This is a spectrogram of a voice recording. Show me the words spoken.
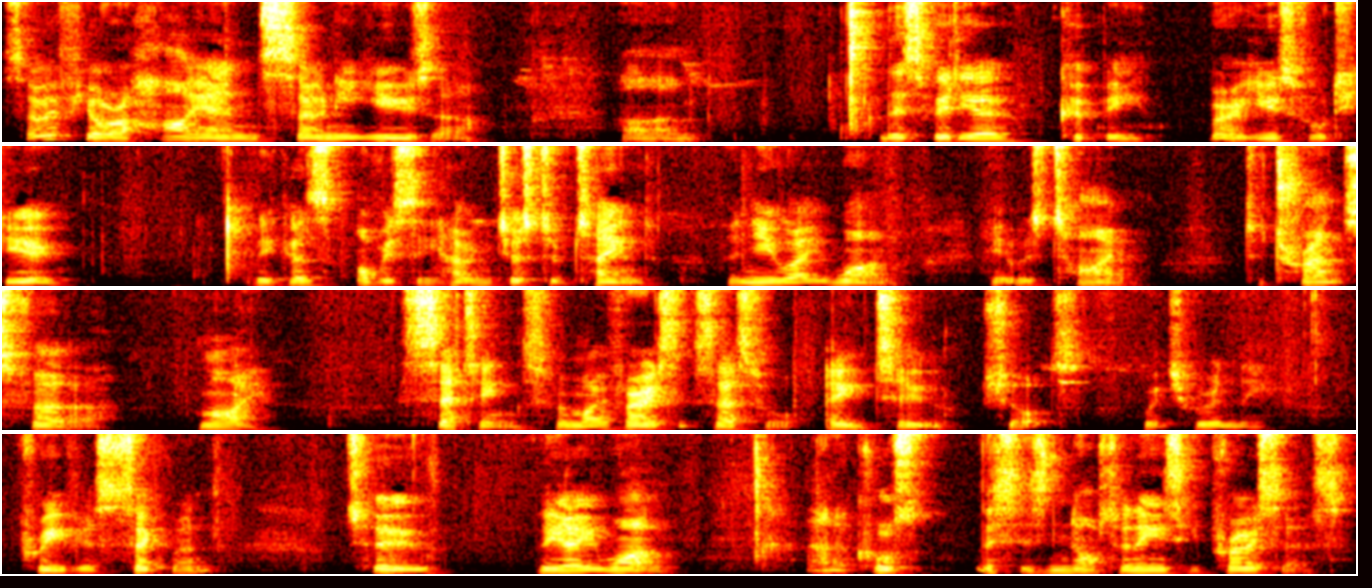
So if you're a high-end Sony user, um, this video could be very useful to you because obviously having just obtained the new A1 it was time to transfer my settings from my very successful A2 shots which were in the previous segment to the A1 and of course this is not an easy process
